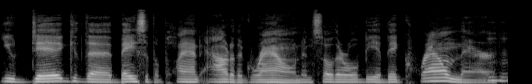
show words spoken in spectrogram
you dig the base of the plant out of the ground, and so there will be a big crown there. Mm-hmm.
